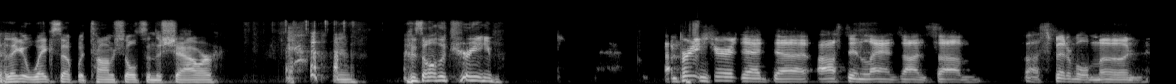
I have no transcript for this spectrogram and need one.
I think it wakes up with Tom Scholz in the shower. Yeah. It's all a dream. I'm pretty sure that uh, Austin lands on some hospitable moon.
